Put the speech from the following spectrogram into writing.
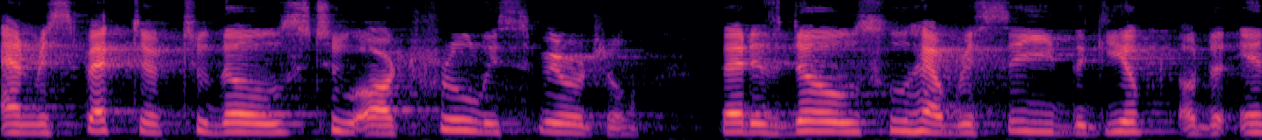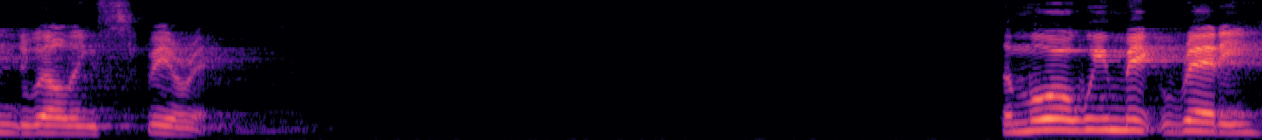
and respective to those who are truly spiritual, that is, those who have received the gift of the indwelling spirit. The more we make ready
